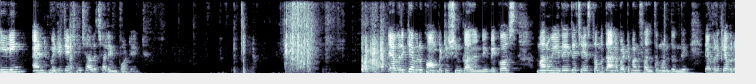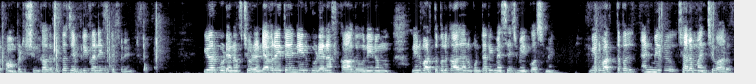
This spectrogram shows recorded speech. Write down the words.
హీలింగ్ అండ్ మెడిటేషన్ చాలా చాలా ఇంపార్టెంట్ ఎవరికి ఎవరు కాంపిటీషన్ కాదండి. బికాస్ మనం ఏదైతే చేస్తామో దాన్ని బట్టి మన ఫలితం ఉంటుంది. ఎవరికి ఎవరు కాంపిటీషన్ కాదు because everyone is different you are good enough చూడండి. ఎవరైతే నేను గుడ్ ఎనఫ్ కాదు నేను నేను వర్తబుల్ కాదు అనుకుంటారు ఈ మెసేజ్ మీకోసమే. మీరు వర్తబుల్ అండ్ మీరు చాలా మంచివారు.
